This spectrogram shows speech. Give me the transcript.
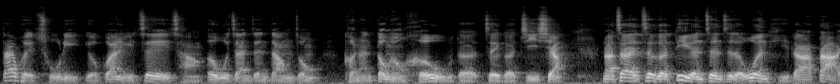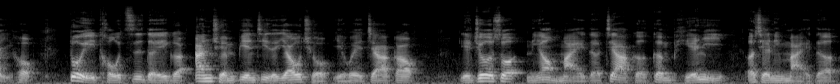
待会处理有关于这一场俄乌战争当中可能动用核武的这个迹象。那在这个地缘政治的问题拉大以后，对于投资的一个安全边际的要求也会加高。也就是说，你要买的价格更便宜，而且你买的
